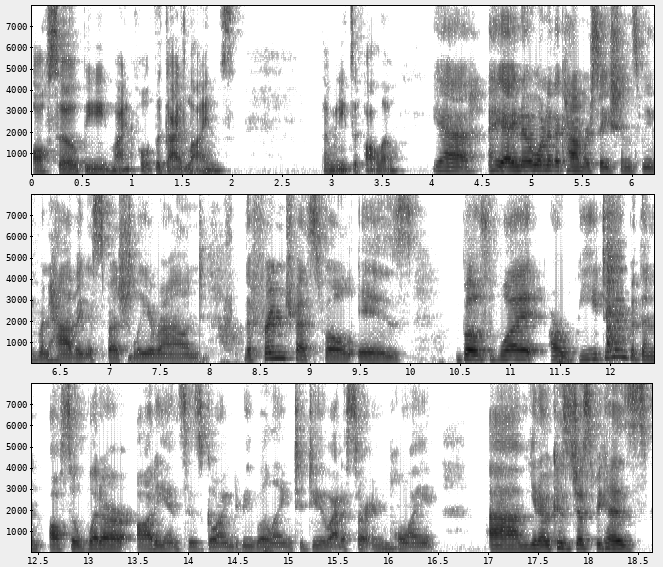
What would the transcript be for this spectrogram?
also be mindful of the guidelines that we need to follow yeah, I, I know one of the conversations we've been having, especially around the Fringe Festival, is both what are we doing, but then also what our audience is going to be willing to do at a certain mm-hmm. point. Um, you know, because just because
